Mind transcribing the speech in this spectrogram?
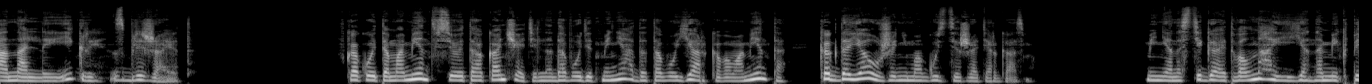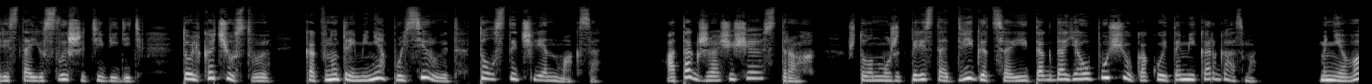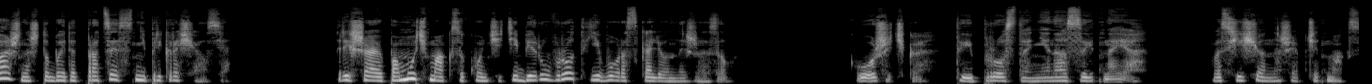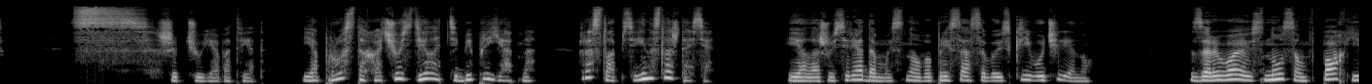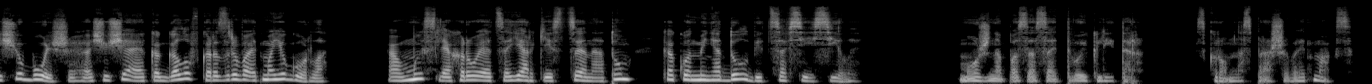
Анальные игры сближают. В какой-то момент все это окончательно доводит меня до того яркого момента, когда я уже не могу сдержать оргазм. Меня настигает волна, и я на миг перестаю слышать и видеть, только чувствую, как внутри меня пульсирует толстый член Макса. А также ощущаю страх, что он может перестать двигаться, и тогда я упущу какой-то миг оргазма. Мне важно, чтобы этот процесс не прекращался. Решаю помочь Максу кончить и беру в рот его раскаленный жезл. «Кошечка, ты просто ненасытная!» — восхищенно шепчет Макс. «Тссс!» — шепчу я в ответ. «Я просто хочу сделать тебе приятно. Расслабься и наслаждайся». Я ложусь рядом и снова присасываюсь к его члену. Зарываюсь носом в пах еще больше, ощущая, как головка разрывает мое горло а в мыслях роятся яркие сцены о том, как он меня долбит со всей силы. «Можно пососать твой клитор?» — скромно спрашивает Макс.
